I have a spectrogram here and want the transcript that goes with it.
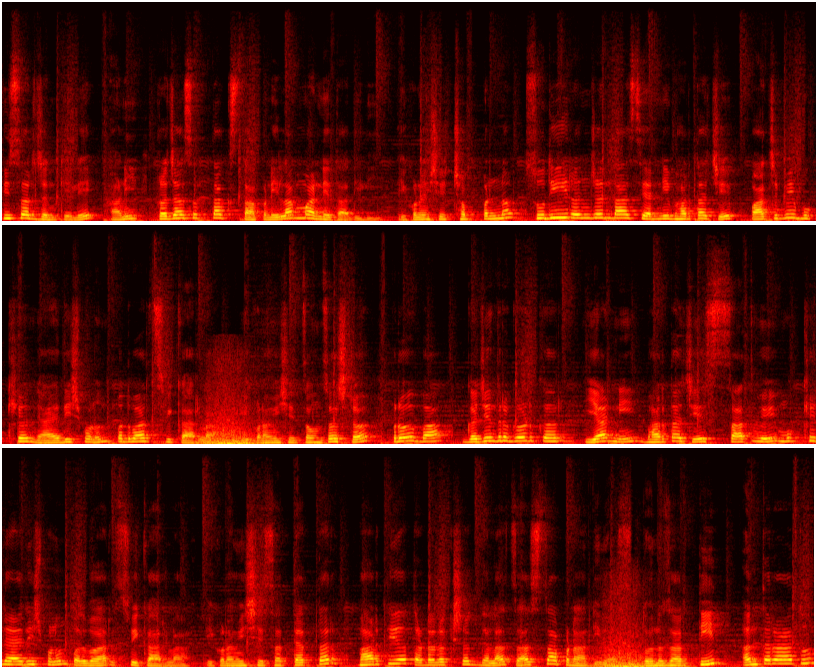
विसर्जन केले आणि प्रजासत्ताक स्थापनेला मान्यता दिली. एकोणीसशे छप्पन्न सुधीर रंजन दास यांनी भारताचे पाचवे मुख्य न्यायाधीश म्हणून पदभार स्वीकारला. एकोणीसशे चौसष्ट प्र. बा. गजेंद्र गडकर यांनी भारताचे सातवे मुख्य न्यायाधीश म्हणून पदभार स्वीकारला. एकोणावीसशे सत्याहत्तर भारतीय तटरक्षक दलाचा स्थापना दिवस. दोन हजार तीन अंतराळातून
